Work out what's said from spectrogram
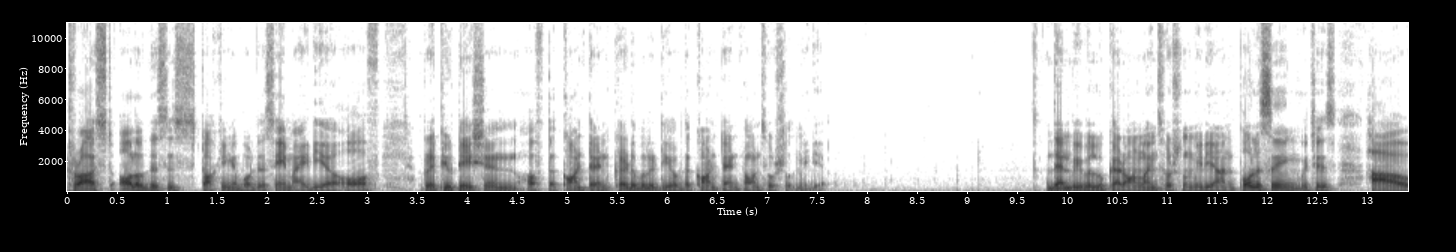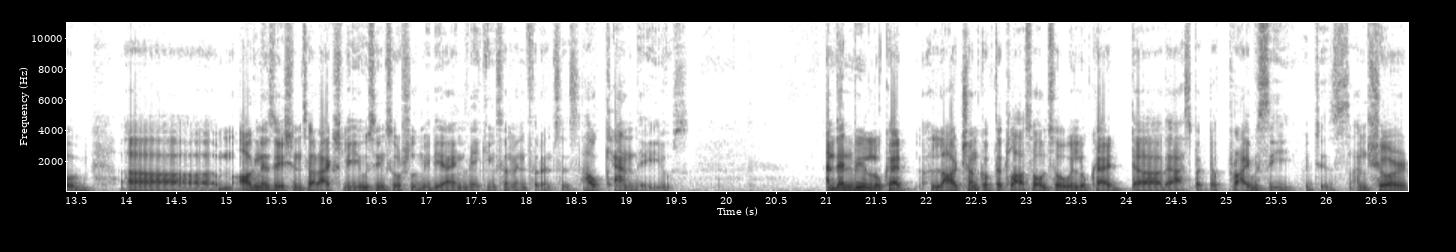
trust. All of this is talking about the same idea of reputation of the content, credibility of the content on social media. Then we will look at online social media and policing, which is how uh, organizations are actually using social media and making some inferences. How can they use? And then we'll look at a large chunk of the class also, we'll look at uh, the aspect of privacy, which is, I'm sure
